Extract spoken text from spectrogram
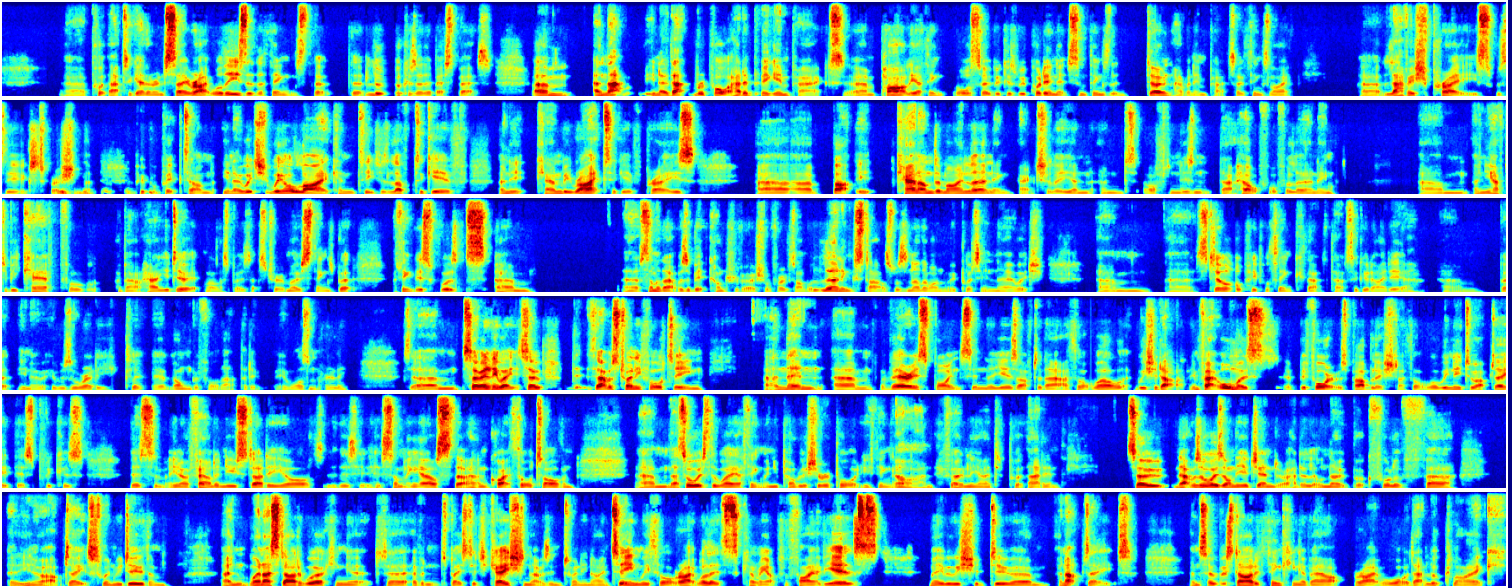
uh, put that together and say, right, well, these are the things that that look as are the best bets. Um, and that you know that report had a big impact um, partly i think also because we put in it some things that don't have an impact. So things like uh, lavish praise was the expression that people picked on you know which we all like and teachers love to give and it can be right to give praise uh, but it can undermine learning actually and and often isn't that helpful for learning. Um, and you have to be careful about how you do it. Well i suppose that's true of most things but i think this was um, uh, some of that was a bit controversial. For example, learning styles was another one we put in there, which um, uh, still people think that that's a good idea. Um, but you know, it was already clear long before that that it, it wasn't really. Um, so anyway, so th- that was 2014, and then um, various points in the years after that, I thought, well, we should up. In fact, almost before it was published, I thought, well, we need to update this because there's some, you know, I found a new study or there's something else that I hadn't quite thought of, and um, that's always the way I think when you publish a report, you think, oh, if only I'd put that in. So that was always on the agenda. I had a little notebook full of, uh, you know, updates when we do them. And when I started working at uh, evidence based education, that was in 2019, we thought, right, well, it's coming up for five years. Maybe we should do um, an update. And so we started thinking about, right, well, what would that look like?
